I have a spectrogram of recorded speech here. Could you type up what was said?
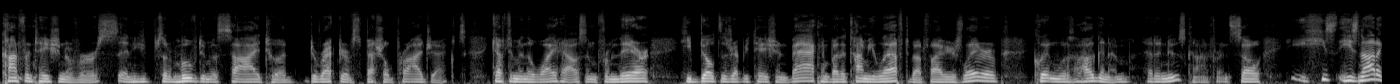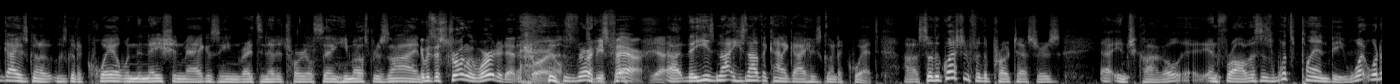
confrontation averse, and he sort of moved him aside to a director of special projects, kept him in the White House, and from there he built his reputation back. And by the time he left, about five years later, Clinton was hugging him at a news conference. So he, he's he's not a guy who's going to who's going to quail when the Nation magazine writes an editorial saying he must resign. It was a strongly worded editorial. it was very to be strong. fair, yeah. Uh, he's not he's not the kind of guy who's going to quit. Uh, so the question for the protesters uh, in Chicago and for all of us is what's Plan B? What what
